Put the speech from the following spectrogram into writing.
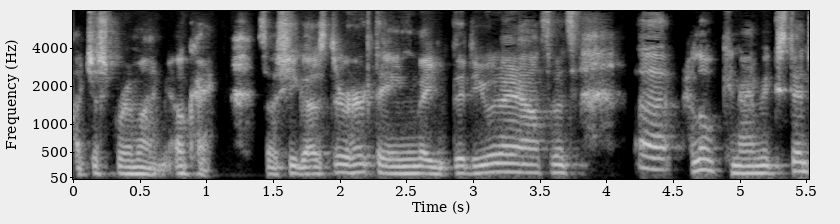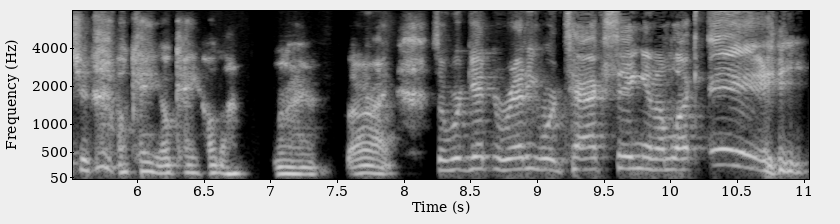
I'll just remind me. Okay. So she goes through her thing. They, they do announcements. Uh, hello, can I have an extension? Okay, okay, hold on. All right, all right. So we're getting ready. We're taxing, and I'm like, hey,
